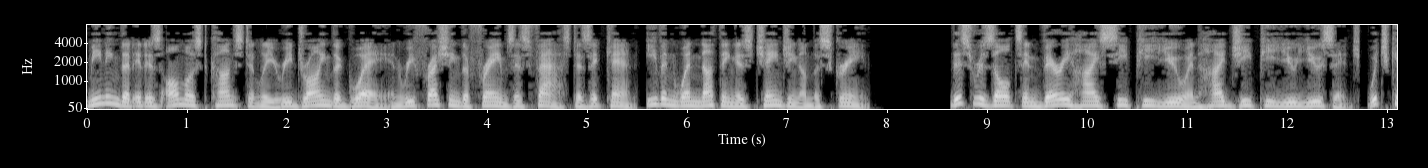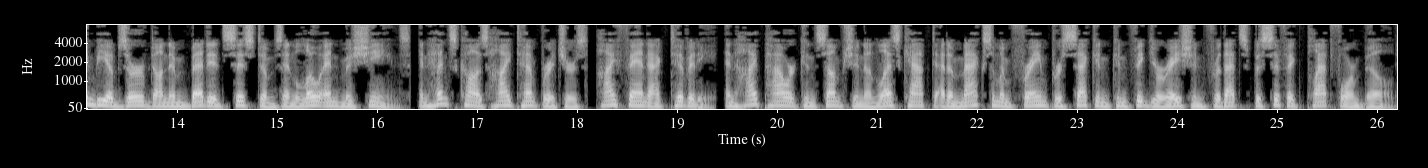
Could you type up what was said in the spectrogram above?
meaning that it is almost constantly redrawing the GUI and refreshing the frames as fast as it can, even when nothing is changing on the screen. This results in very high CPU and high GPU usage, which can be observed on embedded systems and low-end machines, and hence cause high temperatures, high fan activity, and high power consumption unless capped at a maximum frame per second configuration for that specific platform build.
